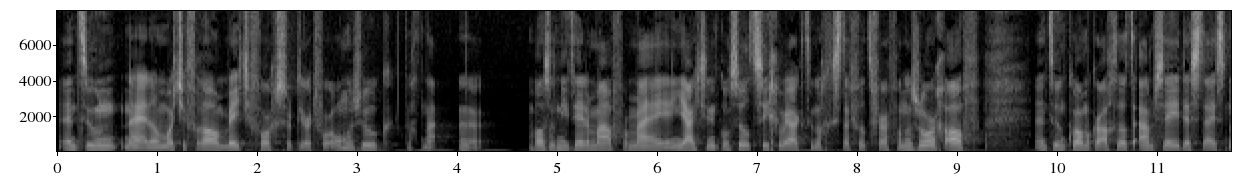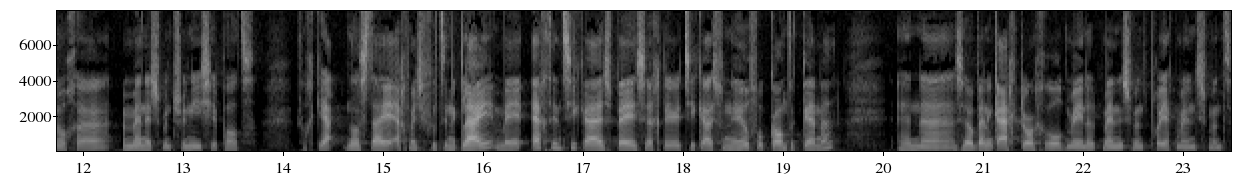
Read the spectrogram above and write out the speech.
En toen, nou ja, dan word je vooral een beetje voorgesorteerd voor onderzoek. Ik dacht, nou, uh, was het niet helemaal voor mij. Een jaartje in consultancy gewerkt. Toen dacht ik, sta veel te ver van de zorg af. En toen kwam ik erachter dat de AMC destijds nog uh, een management traineeship had. Toen dacht ik, ja, dan sta je echt met je voet in de klei. Ben je echt in het ziekenhuis bezig. Leer je het ziekenhuis van heel veel kanten kennen. En uh, zo ben ik eigenlijk doorgerold mee in het management, projectmanagement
